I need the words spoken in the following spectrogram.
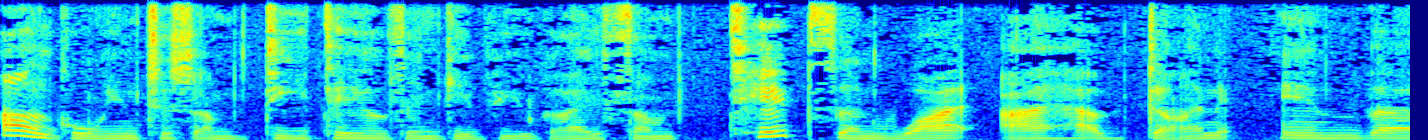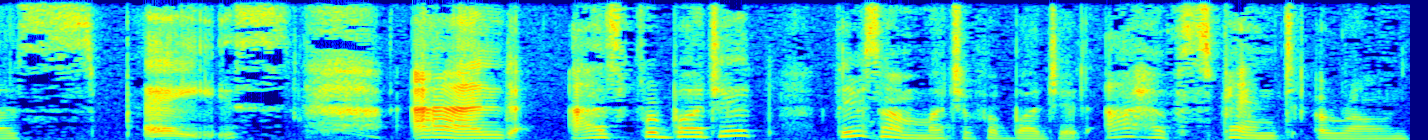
I'll go into some details and give you guys some tips on what I have done in the space. And as for budget, there's not much of a budget. I have spent around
